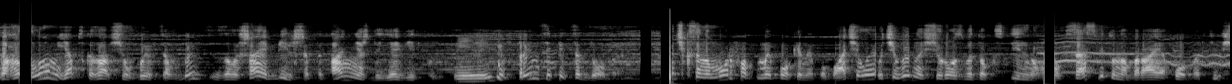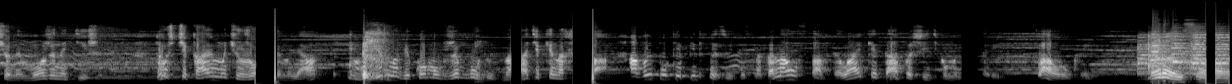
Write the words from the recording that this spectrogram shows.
Загалом я б сказав, що вбивця вбивць залишає більше питань, ніж дає відповідь. Угу. І в принципі це добре. Ксеноморфа ми поки не побачили, очевидно, що розвиток спільного всесвіту набирає обертів, що не може не тішити. Тож чекаємо чужого земля, ймовірно, в якому вже будуть натяки на хіба. А ви поки підписуйтесь на канал, ставте лайки та пишіть коментарі. Слава Україні! Герої слава.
